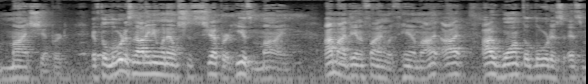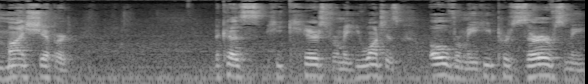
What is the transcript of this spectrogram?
my shepherd. If the Lord is not anyone else's shepherd, he is mine. I'm identifying with him. I, I, I want the Lord as, as my shepherd because he cares for me. He watches over me. He preserves me.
